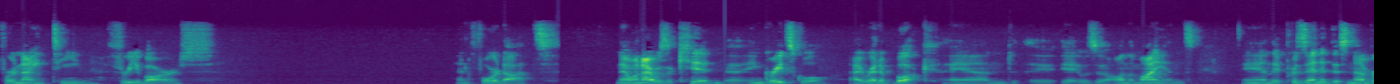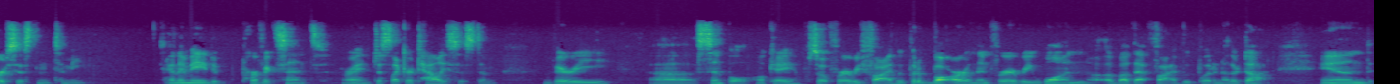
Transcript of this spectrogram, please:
For 19, three bars and four dots. Now, when I was a kid uh, in grade school, I read a book, and it was uh, on the Mayans, and they presented this number system to me, and it made perfect sense, right? Just like our tally system, very uh, simple. Okay, so for every 5 we put a bar, and then for every 1 above that 5 we put another dot. And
